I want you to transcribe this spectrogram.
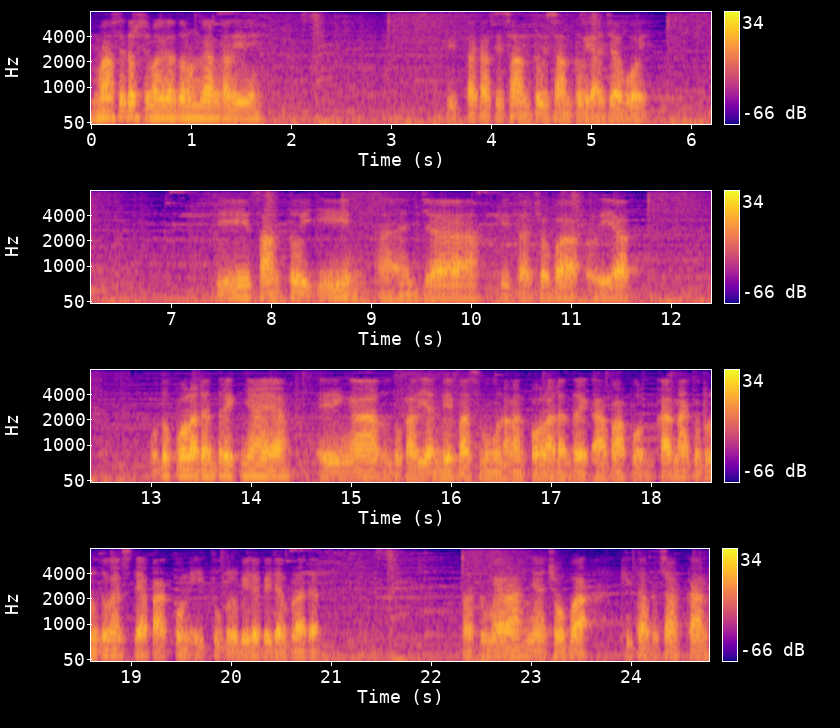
Masih terus coba kita turunkan kali ini. Kita kasih santuy-santuy aja, boy. Disantuyin aja. Kita coba lihat untuk pola dan triknya ya. Ingat untuk kalian bebas menggunakan pola dan trik apa pun karena keberuntungan setiap akun itu berbeda-beda, brother batu merahnya coba kita pecahkan.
